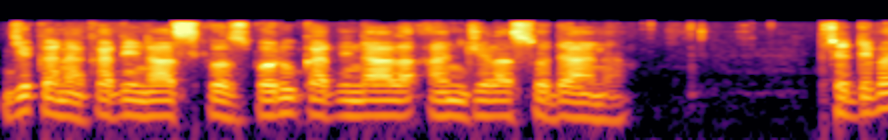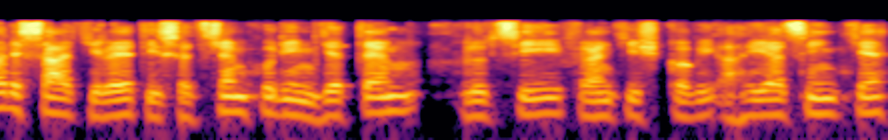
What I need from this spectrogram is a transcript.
děkana kardinálského sboru kardinála Angela Sodana. Před 90 lety se třem chudým dětem, Lucii, Františkovi a Hyacintě,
